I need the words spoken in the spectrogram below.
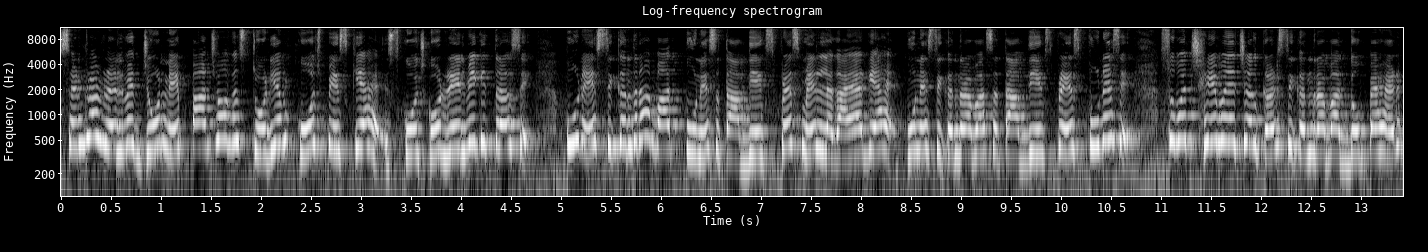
सेंट्रल रेलवे जोन ने पांचवा विस्टोरियम कोच पेश किया है। इस कोच को रेलवे की तरफ़ से पुणे सिकंदराबाद पुणे शताब्दी एक्सप्रेस में लगाया गया है। पुणे सिकंदराबाद शताब्दी एक्सप्रेस पुणे से सुबह छह बजे चलकर सिकंदराबाद दोपहर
